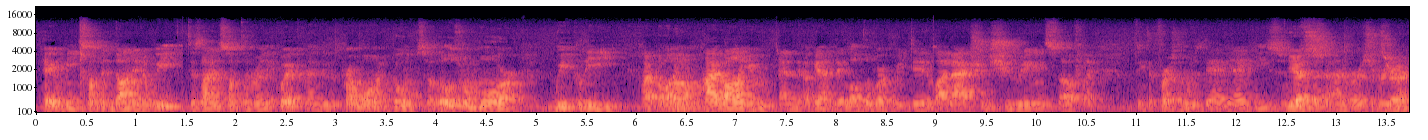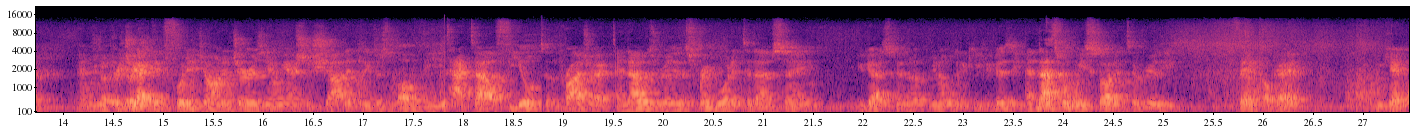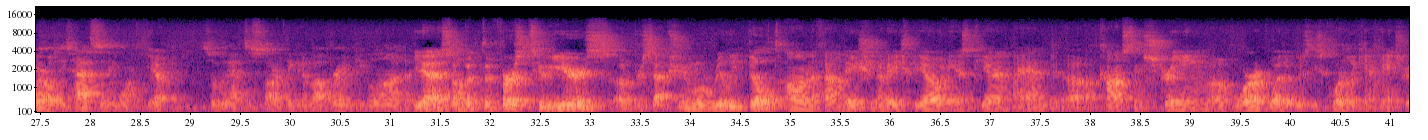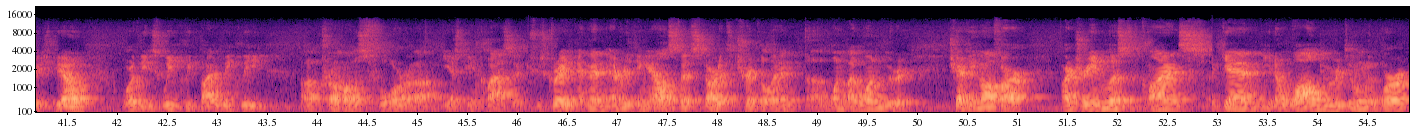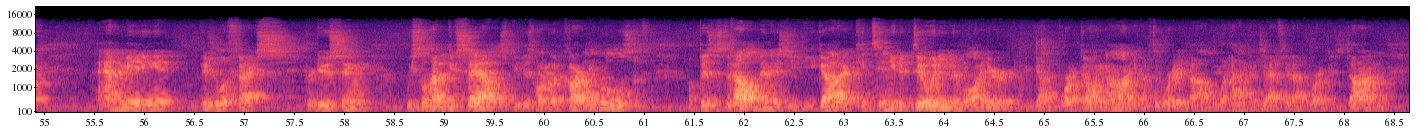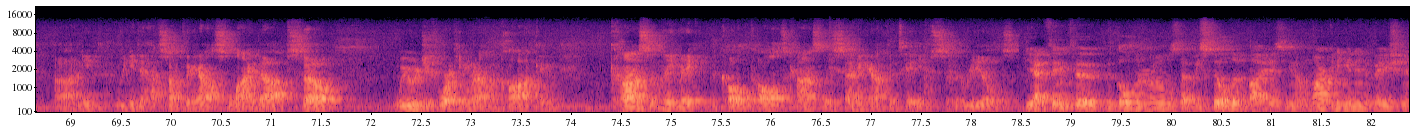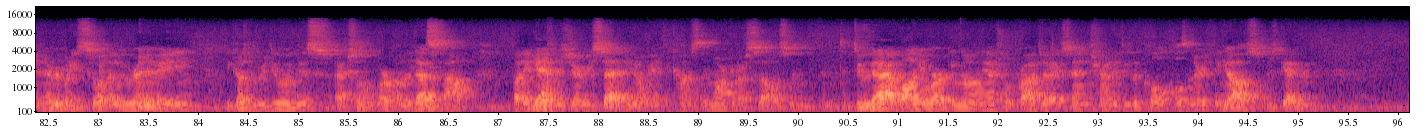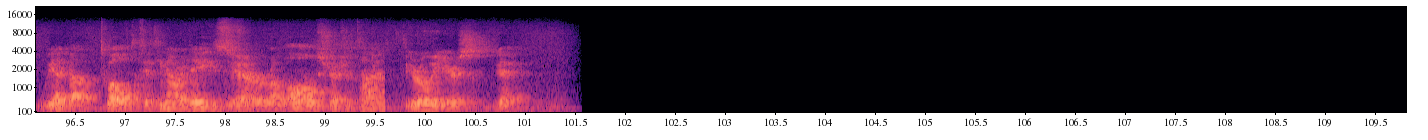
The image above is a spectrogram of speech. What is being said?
hey, we need something done in a week, design something really quick, and then do the promo, and boom. So those were more weekly High volume. Um, high volume, and again, they love the work we did, live action shooting and stuff. Like, think the first one was Damn Yankees, it was the uh, anniversary. That's right. And we projected footage on a jersey and we actually shot it. And they just loved the tactile feel to the project. And that was really the springboard into them saying, you guys gonna, you know, we're gonna keep you busy. And that's when we started to really think, okay, we can't wear all these hats anymore. Yeah. So we have to start thinking about bringing people on. and- Yeah, so but the first two years of Perception were really built on the foundation of HBO and ESPN and uh, a constant stream of work, whether it was these quarterly campaigns for HBO or these weekly, bi-weekly uh, promos for uh, ESPN Classic, which was great. And then everything else that started to trickle in uh, one by one, we were checking off our, our dream list of clients. Again, you know, while we were doing the work, animating it, visual effects, producing, we still had to do sales because one of the cardinal rules of, of business development is you, you gotta continue to do it even while you're, you got work going on. You don't have to worry about what happens after that work is done. Uh, need, we need to have something else lined up. So we were just working around the clock and constantly making the cold calls, constantly sending out the tapes and the reels. Yeah, I think the, the golden rules that we still live by is, you know, marketing and innovation, and everybody saw that we were innovating because we were doing this excellent work on the desktop. But again, as Jeremy said, you know, we have to constantly market ourselves, and, and to do that while you're working on the actual projects and trying to do the cold calls and everything else was getting, we had about twelve to fifteen hour days Yeah. for a long stretch of time. The early years.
